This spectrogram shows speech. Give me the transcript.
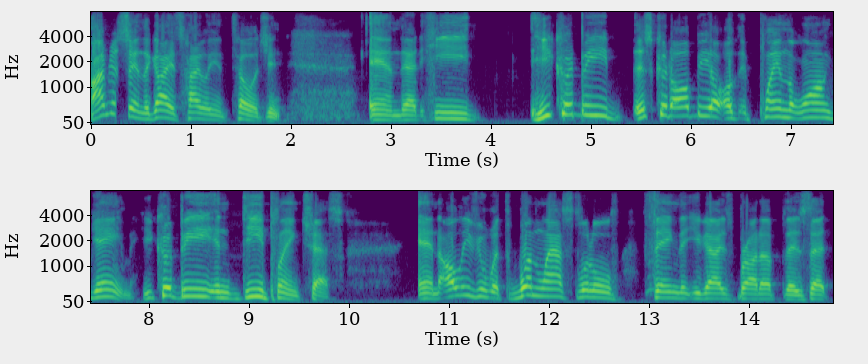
I'm just saying the guy is highly intelligent, and that he he could be. This could all be a, playing the long game. He could be indeed playing chess. And I'll leave you with one last little thing that you guys brought up is that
